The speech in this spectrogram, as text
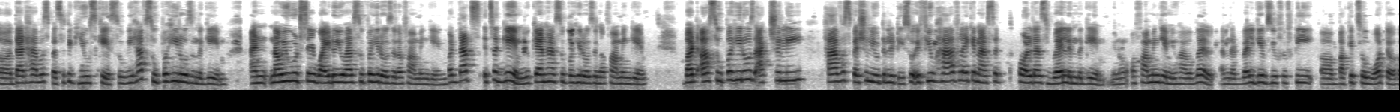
uh, that have a specific use case. So we have superheroes in the game. And now you would say why do you have superheroes in a farming game? But that's it's a game. You can have superheroes in a farming game. But our superheroes actually have a special utility. So if you have like an asset called as well in the game you know a farming game you have a well and that well gives you 50 uh, buckets of water.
